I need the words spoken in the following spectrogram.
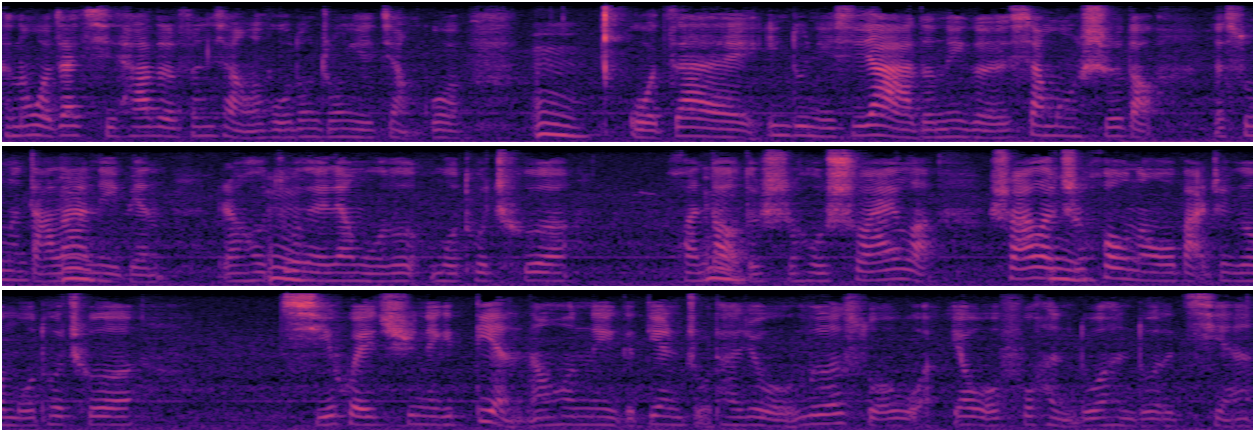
可能我在其他的分享的活动中也讲过，嗯，我在印度尼西亚的那个夏梦施岛。在苏门答腊那边，然后租了一辆摩托摩托车，环岛的时候摔了，摔了之后呢，我把这个摩托车骑回去那个店，然后那个店主他就勒索我要我付很多很多的钱，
